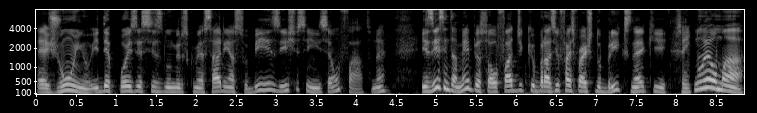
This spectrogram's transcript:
é, junho e depois esses números começarem a subir, existe sim, isso é um fato, né? Existem também, pessoal, o fato de que o Brasil faz parte do BRICS, né, que sim. não é uma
